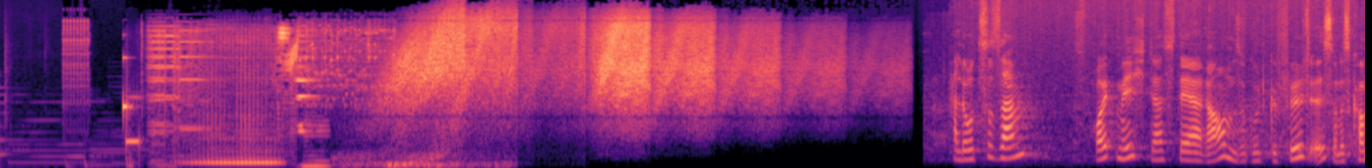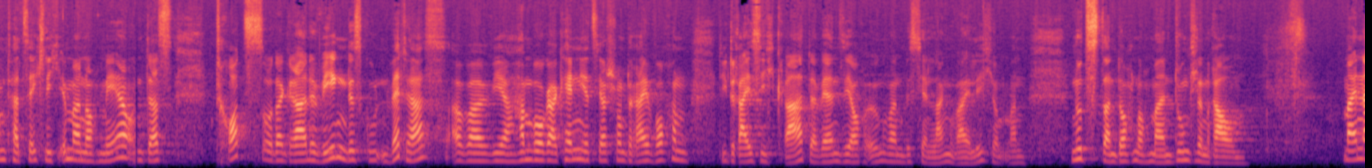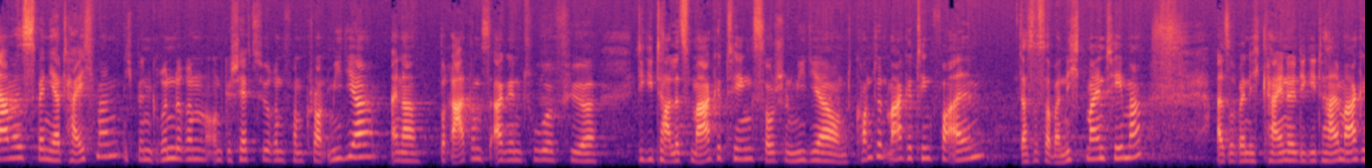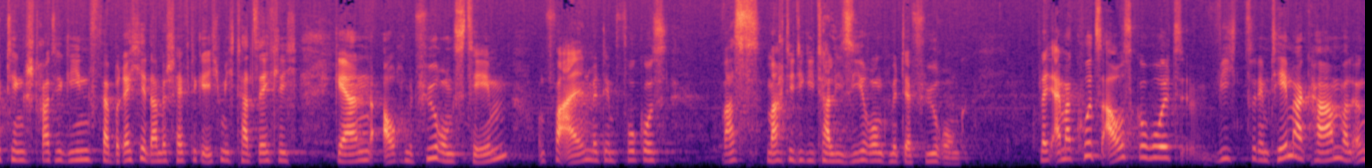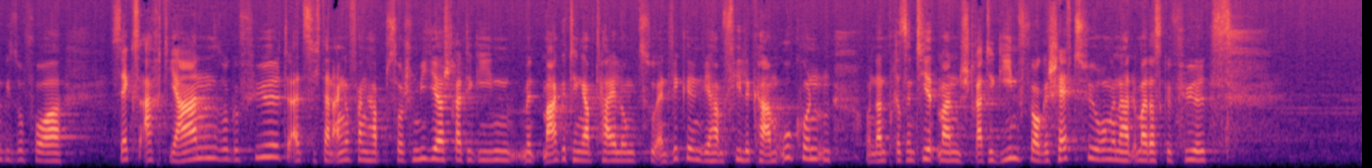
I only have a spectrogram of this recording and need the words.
Hallo zusammen freut mich, dass der Raum so gut gefüllt ist und es kommt tatsächlich immer noch mehr und das trotz oder gerade wegen des guten Wetters. Aber wir Hamburger kennen jetzt ja schon drei Wochen die 30 Grad, da werden sie auch irgendwann ein bisschen langweilig und man nutzt dann doch noch mal einen dunklen Raum. Mein Name ist Svenja Teichmann, ich bin Gründerin und Geschäftsführerin von Crowd Media, einer Beratungsagentur für digitales Marketing, Social Media und Content Marketing vor allem. Das ist aber nicht mein Thema. Also wenn ich keine Digital-Marketing-Strategien verbreche, dann beschäftige ich mich tatsächlich gern auch mit Führungsthemen und vor allem mit dem Fokus, was macht die Digitalisierung mit der Führung. Vielleicht einmal kurz ausgeholt, wie ich zu dem Thema kam, weil irgendwie so vor sechs, acht Jahren so gefühlt, als ich dann angefangen habe, Social-Media-Strategien mit Marketingabteilungen zu entwickeln. Wir haben viele KMU-Kunden und dann präsentiert man Strategien vor Geschäftsführungen und hat immer das Gefühl,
